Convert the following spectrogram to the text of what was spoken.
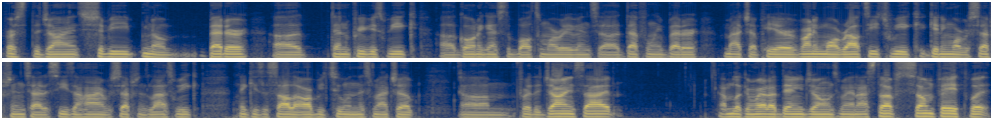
versus the Giants. Should be, you know, better than the previous week, uh, going against the Baltimore Ravens. Uh, definitely better matchup here. Running more routes each week, getting more receptions. Had a season high in receptions last week. I think he's a solid RB two in this matchup. Um, for the Giants side, I'm looking right at Daniel Jones. Man, I still have some faith, but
